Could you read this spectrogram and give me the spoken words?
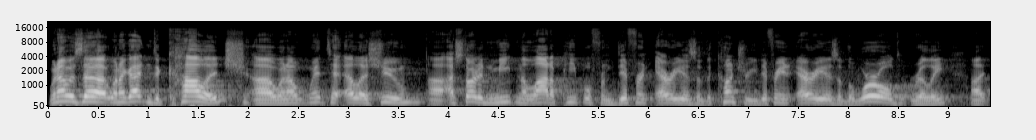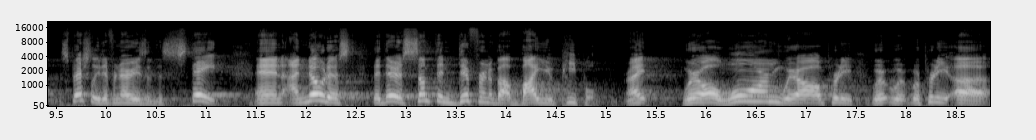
When I was uh, when I got into college, uh, when I went to LSU, uh, I started meeting a lot of people from different areas of the country, different areas of the world, really, uh, especially different areas of the state. And I noticed that there is something different about Bayou people, right? We're all warm. We're all pretty. We're, we're, we're pretty. Uh,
